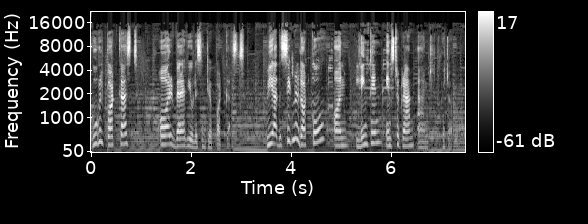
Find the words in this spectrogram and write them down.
Google Podcasts, or wherever you listen to your podcasts. We are the signal.co on LinkedIn, Instagram, and Twitter.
